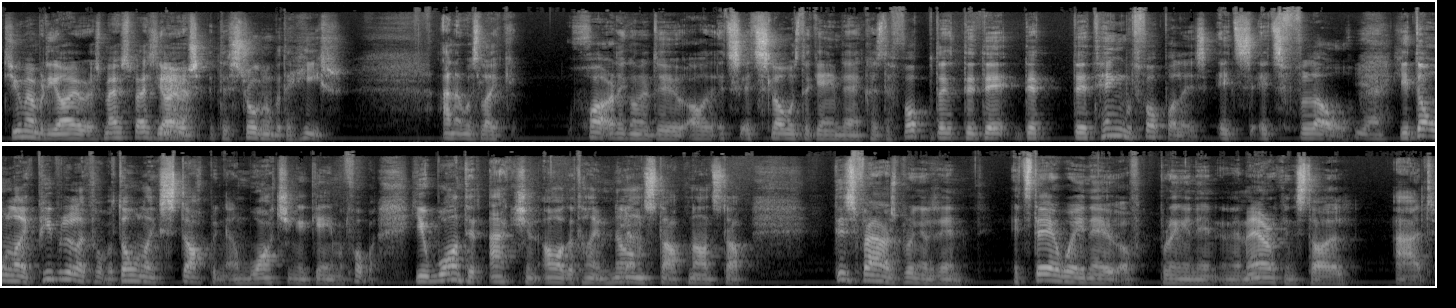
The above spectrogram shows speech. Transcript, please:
Do you remember the Irish, especially the Yeah. Irish, they're struggling with the heat, and it was like, what are they going to do? Oh, it's it slows the game down because the foot the, the, the, the, the thing with football is it's it's flow. Yeah. You don't like people who like football don't like stopping and watching a game of football. You wanted action all the time, non-stop, non-stop. This VAR is bringing it in. It's their way now of bringing in an American style ad.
